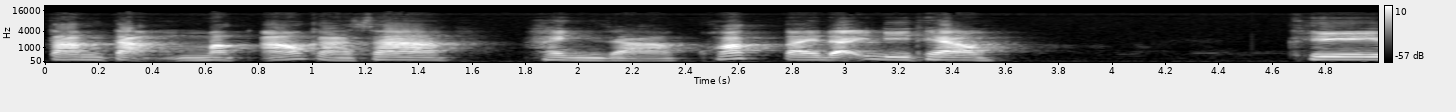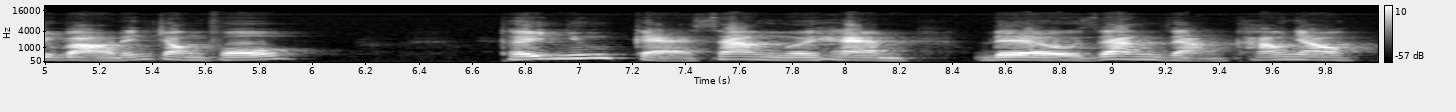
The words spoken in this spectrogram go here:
Tam Tạng mặc áo cà sa, hành giả khoác tay đẩy đi theo. Khi vào đến trong phố, thấy những kẻ sang người hèn đều giang giảng khao nhau.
